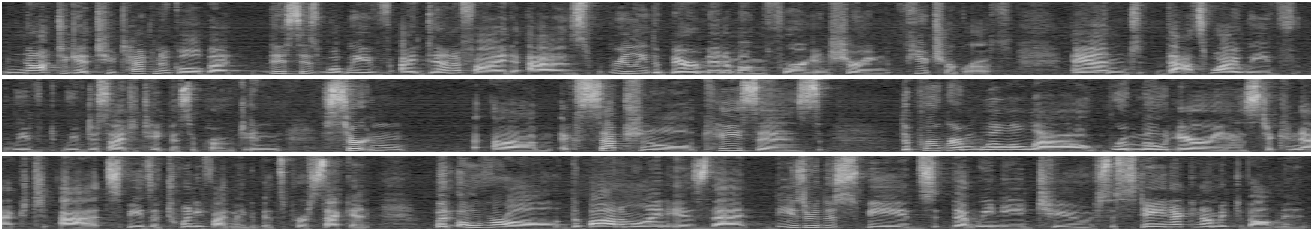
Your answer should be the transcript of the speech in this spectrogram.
not to get too technical, but this is what we've identified as really the bare minimum for ensuring future growth. And that's why we've, we've, we've decided to take this approach. In certain um, exceptional cases, the program will allow remote areas to connect at speeds of 25 megabits per second. But overall, the bottom line is that these are the speeds that we need to sustain economic development,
